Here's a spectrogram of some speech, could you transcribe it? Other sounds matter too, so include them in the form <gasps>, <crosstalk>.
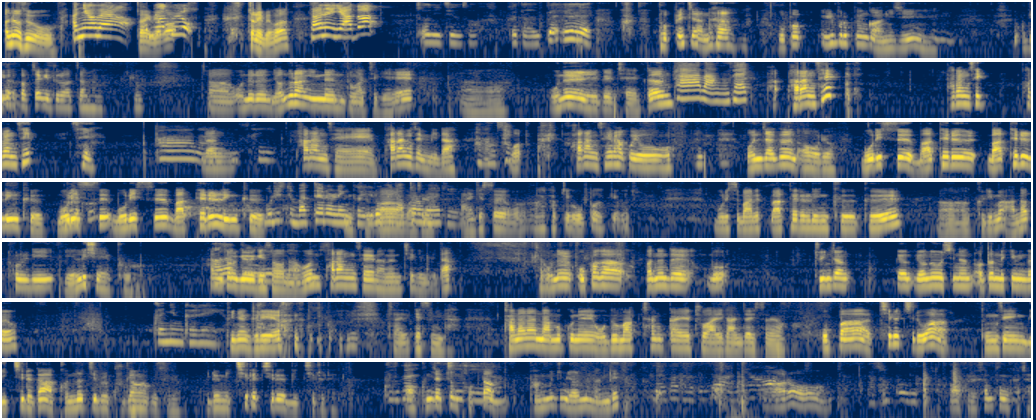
안녕하세요. 안녕하세요. 저의 명은 저의 명은 저는 야도. 전 이진서. 왜날 빼? 너 빼지 않아. 오빠 일부러 뺀 거 아니지. 네가 갑자기 들어왔잖아. 어? 자 오늘은 연우랑 읽는 동화책에 아, 오늘 읽을 책은 파랑색. 파, 파랑색? 파랑색 파랑색 새 파랑색. 파랑새 파랑새입니다. 파랑색. 원, <laughs> 파랑새라고요. 원작은 어 어려. 모리스 마테르 마테르 링크. 모리스 모리스 마테르 링크. 모리스 마테르 링크. 이렇게 아, 나처럼 맞아요. 해야지. 알겠어요. 아 갑자기 오빠가 깨가지고. 모리스 마르, 마테르 링크 글. 아 그림은 아나톨리 옐리셰프. 한솔교육에서 아나톨리 나온 파랑새라는 책입니다. 자 오늘 오빠가 왔는데 뭐 주인장 연, 연우 씨는 어떤 느낌인가요? 그냥 그래요. 그냥 그래요. <laughs> 자, 읽겠습니다. 가난한 나무꾼의 오두막 창가에 두 아이가 앉아 있어요. 오빠 치르치르와 동생 미치르가 건너집을 구경하고 있어요. 이름이 치르치르 미치르래. 어, 근데 좀 덥다. 방문 좀 열면 안 돼? 내가 닫은 거 아니야. 알아. 야 선풍기 가자. 어, 그래. 선풍기 가자.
